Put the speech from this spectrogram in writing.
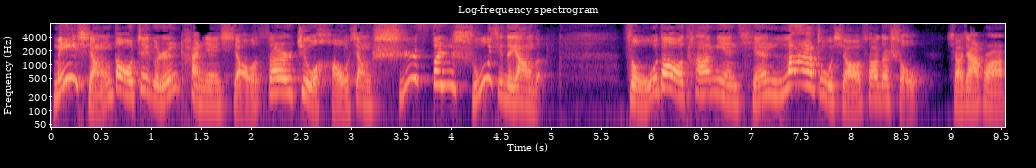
没想到这个人看见小三儿，就好像十分熟悉的样子，走到他面前，拉住小三儿的手：“小家伙，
